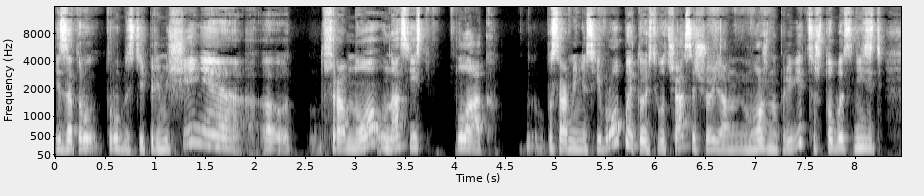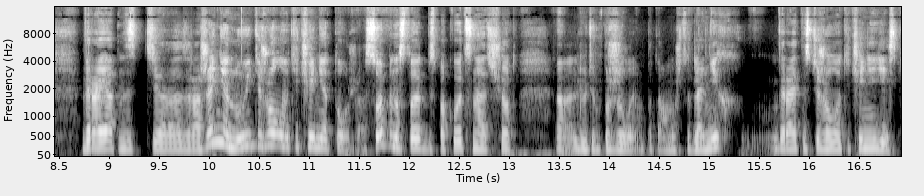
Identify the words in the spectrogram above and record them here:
из-за трудностей перемещения, э, все равно у нас есть лак по сравнению с Европой. То есть вот сейчас еще можно привиться, чтобы снизить вероятность э, заражения, ну и тяжелого течения тоже. Особенно стоит беспокоиться на этот счет э, людям пожилым, потому что для них вероятность тяжелого течения есть.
